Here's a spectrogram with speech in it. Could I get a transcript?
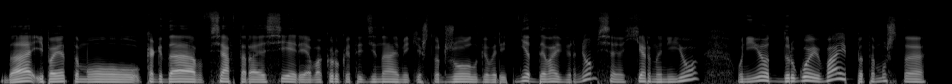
Да, и поэтому, когда вся вторая серия вокруг этой динамики, что Джоэл говорит, нет, давай вернемся, хер на нее, у нее другой вайб, потому что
